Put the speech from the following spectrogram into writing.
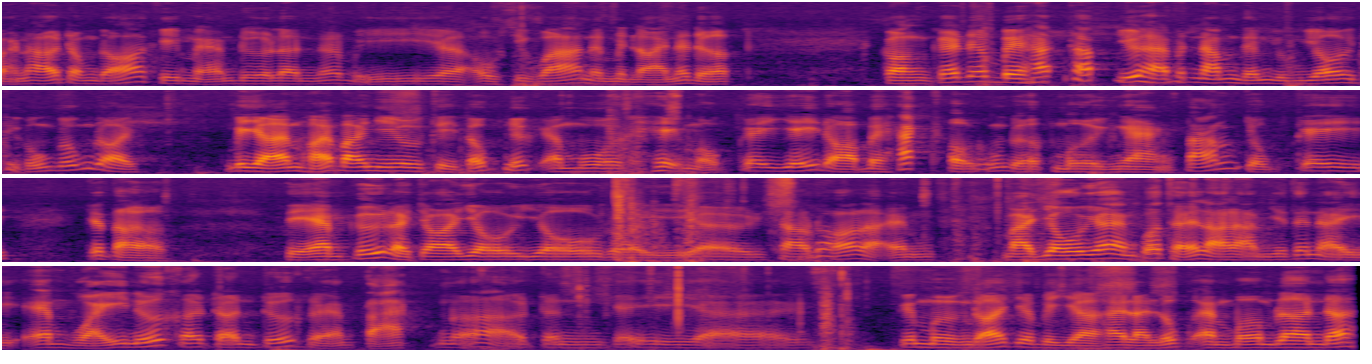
mà nó ở trong đó khi mà em đưa lên nó bị ờ, oxy hóa nên mình loại nó được. Còn cái đó pH thấp dưới 2,5 thì em dùng vôi thì cũng đúng rồi. Bây giờ em hỏi bao nhiêu thì tốt nhất em mua cái, một cái giấy đo pH thôi cũng được 10 ngàn 80 cái cái tờ thì em cứ là cho vô, vô rồi uh, sau đó là em mà vô á em có thể là làm như thế này. Em quậy nước ở trên trước rồi em tạt nó ở trên cái uh, cái mương đó chứ bây giờ hay là lúc em bơm lên đó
